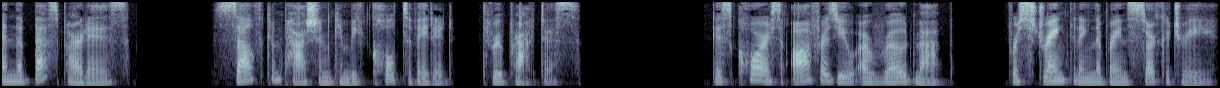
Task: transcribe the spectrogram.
And the best part is, self compassion can be cultivated through practice. this course offers you a roadmap for strengthening the brain's circuitry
